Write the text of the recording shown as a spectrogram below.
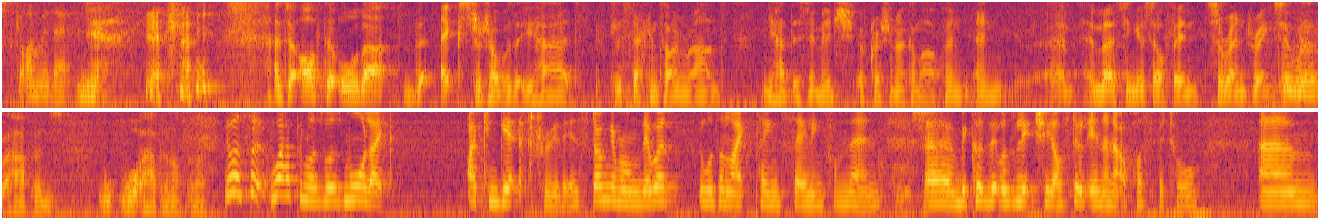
Just get on with it. Yeah. yeah. and so after all that, the extra troubles that you had the second time round, and you had this image of Krishna come up and, and um, immersing yourself in, surrendering to Mhm. whatever happens. What happened after that? It was what happened was was more like I can get through this. Don't get me wrong. There weren't. It wasn't like plain sailing from then, um, because it was literally I was still in and out of hospital. Um,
